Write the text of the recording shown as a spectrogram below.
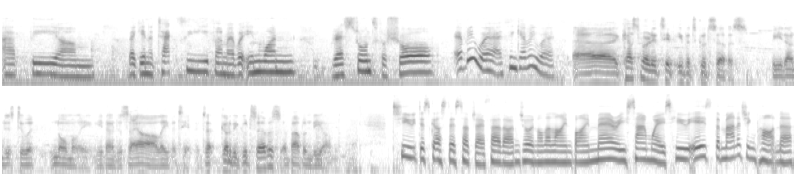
at the um, like in a taxi, if I'm ever in one, restaurants for sure. Everywhere, I think everywhere. Uh, customer to tip if it's good service. But you don't just do it normally. You don't just say, oh, I'll leave a tip. It's got to be good service above and beyond. To discuss this subject further, I'm joined on the line by Mary Samways, who is the managing partner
